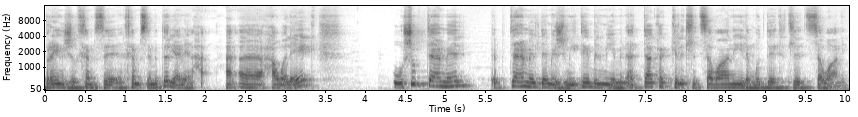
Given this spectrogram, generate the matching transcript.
ب range الخمسة 5 متر يعني آه، حواليك. وشو بتعمل؟ بتعمل دمج 200% من اتاكك كل 3 ثواني لمدة 3 ثواني.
